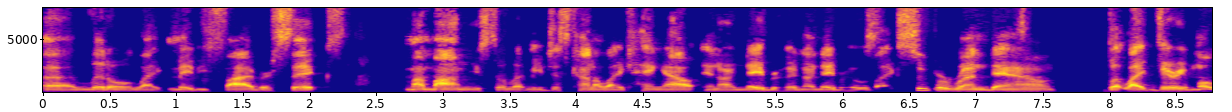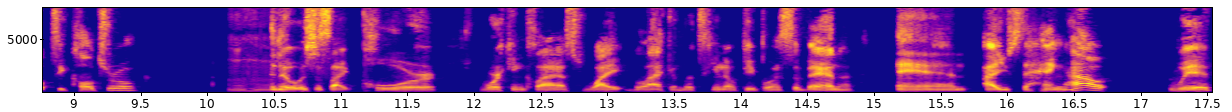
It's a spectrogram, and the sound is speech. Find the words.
uh, little, like maybe five or six. My mom used to let me just kind of like hang out in our neighborhood. And our neighborhood was like super run down, but like very multicultural. Mhm. And it was just like poor, working class, white, black, and Latino people in Savannah. And I used to hang out with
